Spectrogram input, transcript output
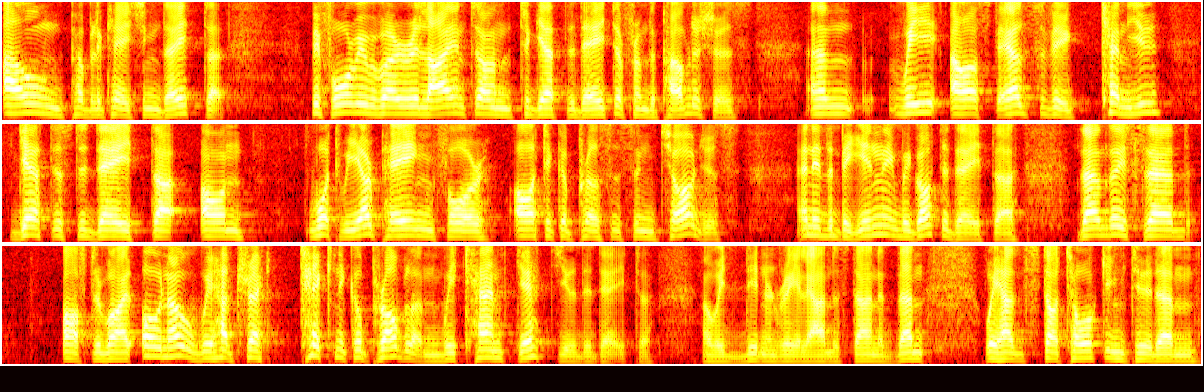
own publication data. Before we were reliant on to get the data from the publishers. And we asked Elsevier, can you get us the data on what we are paying for article processing charges? And in the beginning, we got the data. Then they said, after a while, oh no, we have technical problem. We can't get you the data. And we didn't really understand it. Then we had to start talking to them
